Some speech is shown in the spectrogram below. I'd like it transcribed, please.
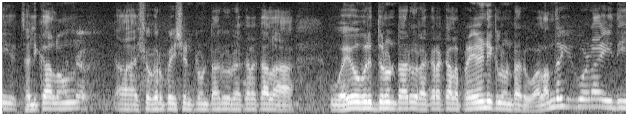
ఈ చలికాలం షుగర్ పేషెంట్లు ఉంటారు రకరకాల వయోవృద్ధులు ఉంటారు రకరకాల ప్రయాణికులు ఉంటారు. వాళ్ళందరికీ కూడా ఇది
